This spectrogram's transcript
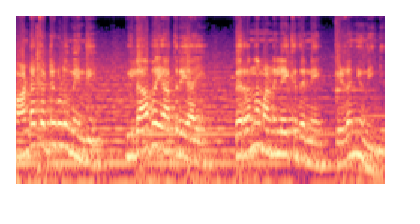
പാണ്ടക്കെട്ടുകളുമേന്തി വിലാപയാത്രയായി പിറന്ന മണ്ണിലേക്ക് തന്നെ ഇഴഞ്ഞു നീങ്ങി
